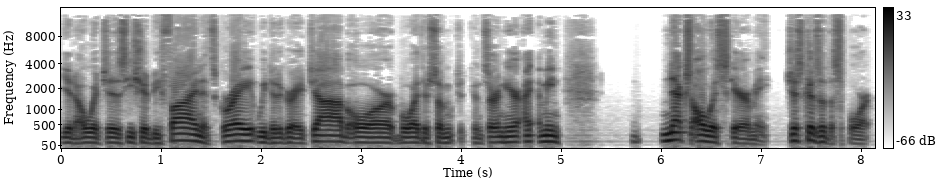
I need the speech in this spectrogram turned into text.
you know, which is he should be fine. It's great. We did a great job. Or boy, there's some concern here. I, I mean, necks always scare me just because of the sport.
